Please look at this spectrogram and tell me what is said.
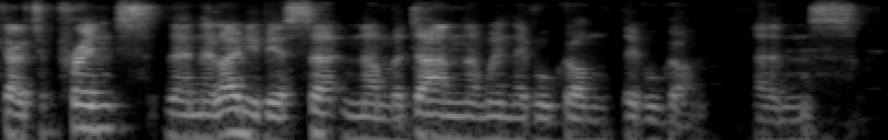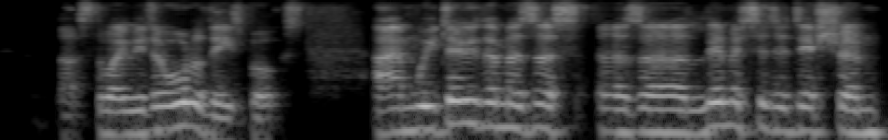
go to print, then there'll only be a certain number done, and when they've all gone, they've all gone. And That's the way we do all of these books, and we do them as a as a limited edition.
